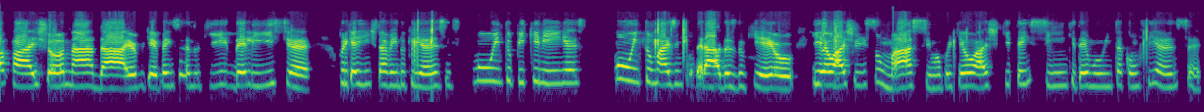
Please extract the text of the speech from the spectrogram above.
apaixonada. Eu fiquei pensando que delícia, porque a gente está vendo crianças muito pequenininhas, muito mais empoderadas do que eu. E eu acho isso o máximo, porque eu acho que tem sim que ter muita confiança.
